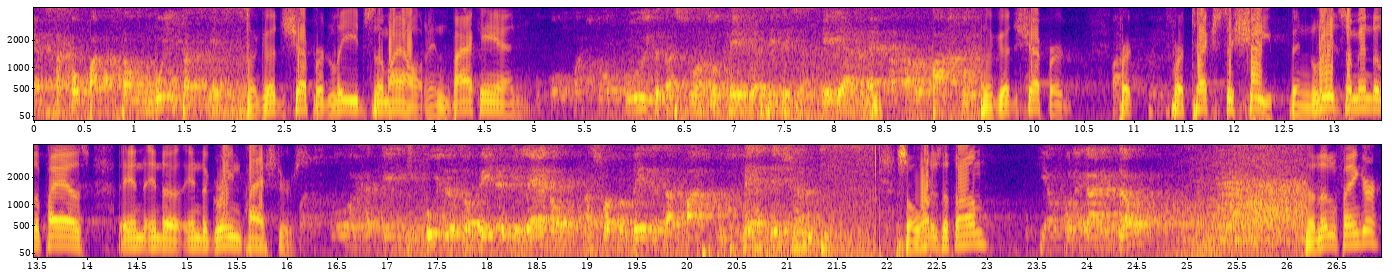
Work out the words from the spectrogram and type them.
essa comparação muitas vezes. The good shepherd leads them out and back in. O bom pastor cuida das suas ovelhas, ele, ele as leva para o pasto. The good shepherd pr- protects the sheep and leads them into the paths in, into, into green pastures. O pastor é aquele que cuida das ovelhas e leva as suas ovelhas a pastos verdejantes. So what is the thumb? O que é o polegar então? The little finger?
